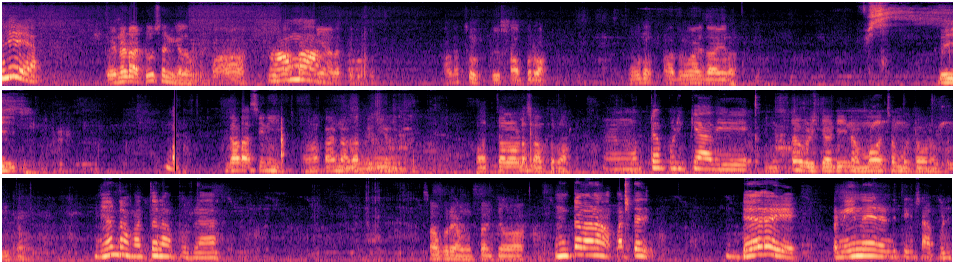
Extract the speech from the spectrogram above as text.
இல்லையா? என்னடா டியூஷன் கிளம்புமா? ஆமா. அரைச்சு அரைச்சு விட்டு சாப்பிட்றோம். போதும் அதுவா இதாயிரும். டேய். இதாடா சீனி. உனக்காக நல்லா பெரிய வத்தலோட சாப்பிட்றான் முட்டை பிடிக்காது. முட்டை பிடிக்காட்டி நம்ம வச்ச முட்டை உனக்கு பிடிக்கும் ஏன்டா வத்தலா போடுற? சாப்பிட்றியா முட்டை வைக்கவா? முட்டை வேணாம் வத்தல். டேய் இப்போ நீனே ரெண்டுத்தையும் சாப்பிடு.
